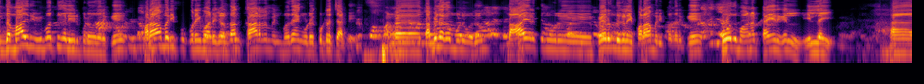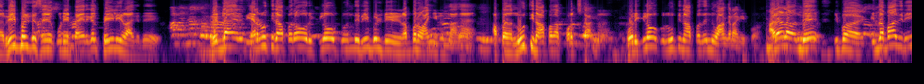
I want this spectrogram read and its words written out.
இந்த மாதிரி விபத்துகள் ஏற்படுவதற்கு பராமரிப்பு குறைபாடுகள் தான் காரணம் என்பது எங்களுடைய குற்றச்சாட்டு. தமிழகம் முழுவதும் இந்த ஆயிரத்தி நூறு பேருந்துகள் ரோடுகளை பராமரிப்பதற்கு போதுமான டயர்கள் இல்லை. ரீபில்ட் செய்யக்கூடிய டயர்கள் ஃபெயிலியர் ஆகுது. ரெண்டாயிரத்தி இருநூத்தி நாற்பது ரூபா ஒரு கிலோவுக்கு வந்து ரீபில்ட் ரப்பர் வாங்கிட்டு இருந்தாங்க. அப்ப நூத்தி நாற்பதா குறைச்சிட்டாங்க. ஒரு கிலோவுக்கு நூத்தி நாற்பதுன்னு வாங்குறாங்க இப்போ. அதனால வந்து இப்போ இந்த மாதிரி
